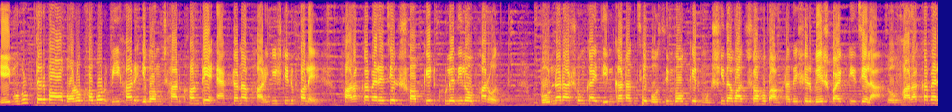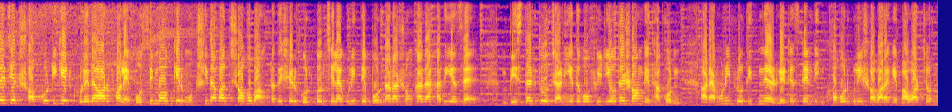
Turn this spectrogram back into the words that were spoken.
এই মুহূর্তের পাওয়া বড় খবর বিহার এবং ঝাড়খণ্ডে একটানা ভারী বৃষ্টির ফলে ফারাক্কা ব্যারেজের সব গেট খুলে দিল ভারত। বন্যার আশঙ্কায় দিন কাটাচ্ছে পশ্চিমবঙ্গের মুর্শিদাবাদ সহ বাংলাদেশের বেশ কয়েকটি জেলা। তো ফারাক্কা ব্যারেজের সবকটি গেট খুলে দেওয়ার ফলে পশ্চিমবঙ্গের মুর্শিদাবাদ সহ বাংলাদেশের কোন কোন জেলাগুলিতে বন্যার আশঙ্কা দেখা দিয়েছে? বিস্তারিত জানিয়ে দেব ভিডিওতে সঙ্গে থাকুন। আর এমনই প্রতিদিনের লেটেস্ট ট্রেন্ডিং খবরগুলি সবার আগে পাওয়ার জন্য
